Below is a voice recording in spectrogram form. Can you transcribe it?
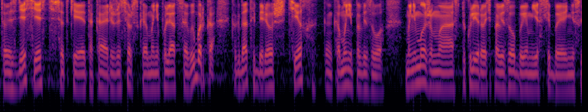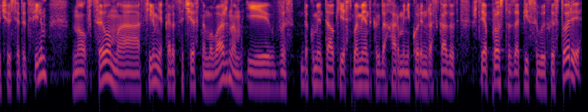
То есть здесь есть все-таки такая режиссерская манипуляция, выборка, когда ты берешь тех, кому не повезло. Мы не можем спекулировать, повезло бы им, если бы не случился этот фильм, но в целом фильм, мне кажется, честным и важным. И в документалке есть момент, когда Хармони Корин рассказывает, что я просто записываю их истории.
